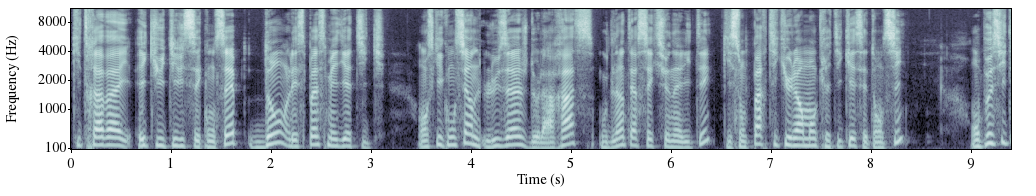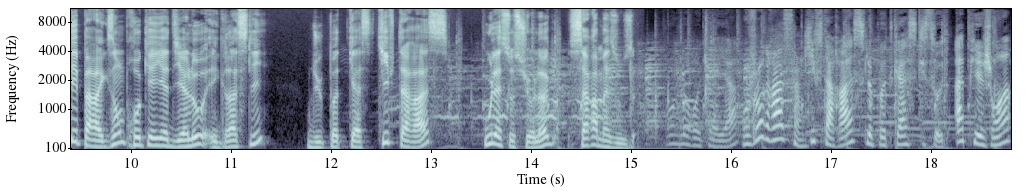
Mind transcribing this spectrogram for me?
qui travaillent et qui utilisent ces concepts dans l'espace médiatique. En ce qui concerne l'usage de la race ou de l'intersectionnalité, qui sont particulièrement critiqués ces temps-ci, on peut citer par exemple Rokeya Diallo et Grassley, du podcast Kif Taras, ou la sociologue Sarah Mazouz. Bonjour. Bonjour Grace. Kif Taras, le podcast qui saute à pieds joints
